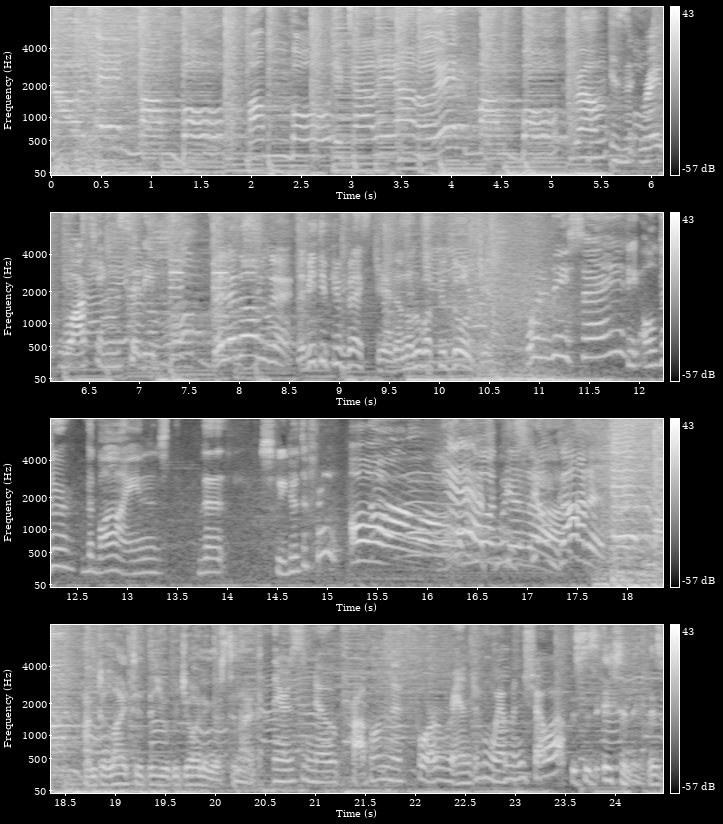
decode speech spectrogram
Now it's a mambo, mambo italiano, a mambo. Rome is a great walking city. Delle donne, le viti più vecchie danno l'uva più dolce. What did he say? The older the vines, the sweeter the fruit. Oh, yes, we still got it. I'm delighted that you'll be joining us tonight. There's no problem if four random women show up. This is Italy. There's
